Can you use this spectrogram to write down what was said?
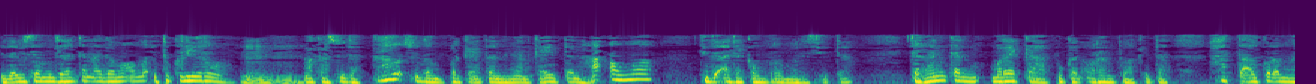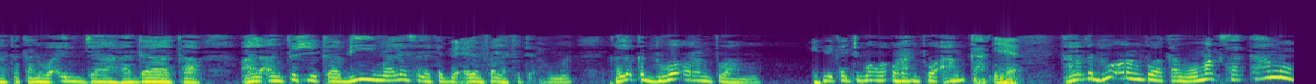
tidak bisa menjalankan agama Allah itu keliru. Mm -hmm. Maka sudah kalau sudah berkaitan dengan kaitan hak Allah, tidak ada kompromi di situ. Jangankan mereka bukan orang tua kita. Hatta Al-Quran mengatakan wa in jahadaka ala antusyrika bi ma laysa laka bi ilm fala. Kalau kedua orang tuamu ini kan cuma orang tua angkat. Yeah. Kalau kedua orang tua kamu memaksa kamu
